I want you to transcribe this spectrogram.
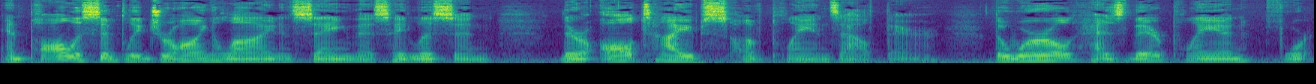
And Paul is simply drawing a line and saying this hey, listen, there are all types of plans out there. The world has their plan for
